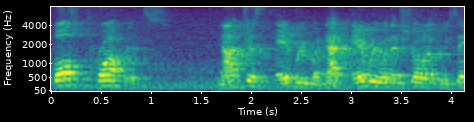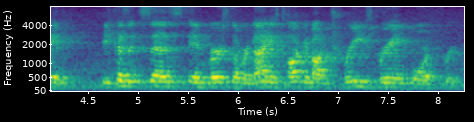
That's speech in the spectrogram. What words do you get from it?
false prophets. Not just everybody, not everyone that's showing up to be saved. Because it says in verse number 9, he's talking about trees bringing forth fruit.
